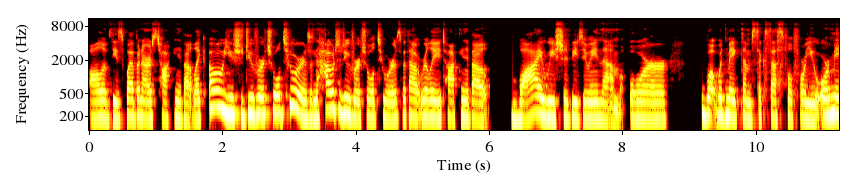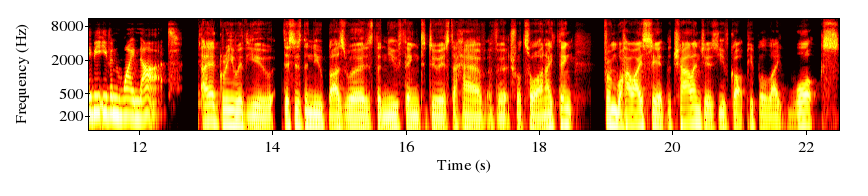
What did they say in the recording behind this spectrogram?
all of these webinars talking about like oh you should do virtual tours and how to do virtual tours without really talking about why we should be doing them or what would make them successful for you or maybe even why not. I agree with you. This is the new buzzword, is the new thing to do is to have a virtual tour and I think from how I see it, the challenge is you've got people like Walks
